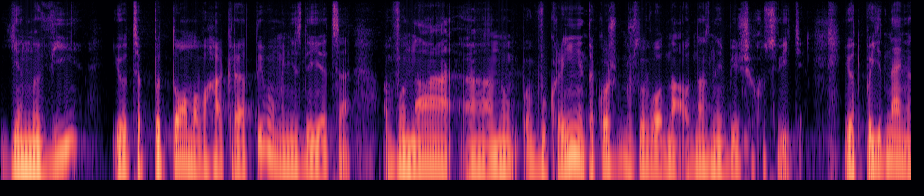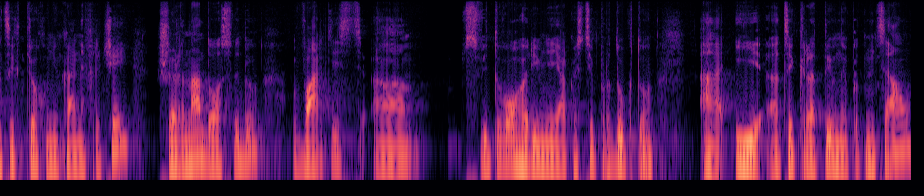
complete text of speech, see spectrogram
є нові. І оця питома вага креативу, мені здається, вона е, ну, в Україні також, можливо, одна одна з найбільших у світі. І от поєднання цих трьох унікальних речей: ширина досвіду, вартість е, світового рівня якості продукту а, і цей креативний потенціал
